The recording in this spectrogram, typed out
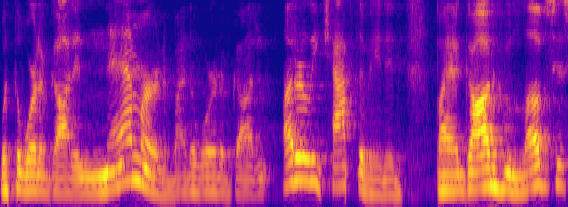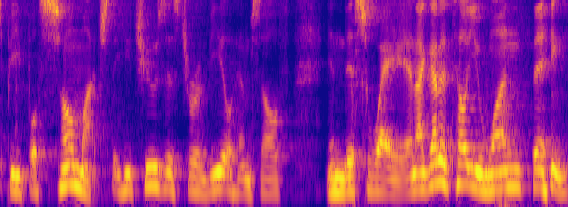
with the Word of God, enamored by the Word of God, and utterly captivated by a God who loves his people so much that he chooses to reveal himself in this way. And I got to tell you one thing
